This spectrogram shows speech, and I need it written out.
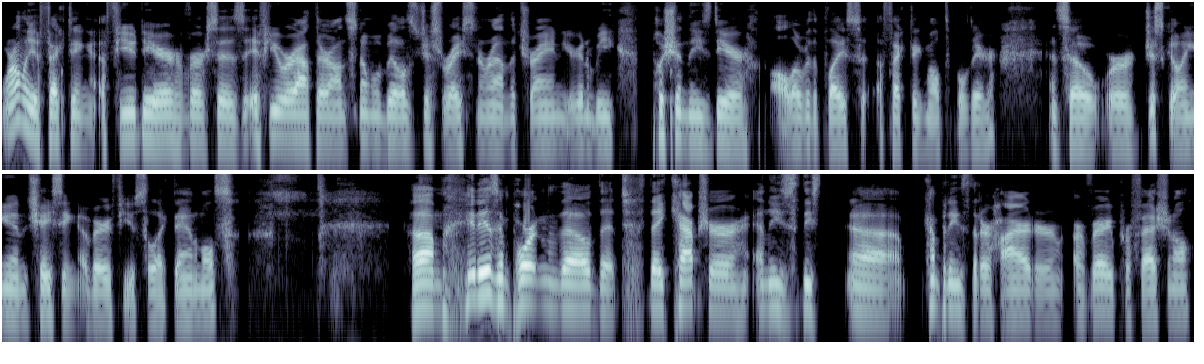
we're only affecting a few deer versus if you were out there on snowmobiles just racing around the train, you're going to be pushing these deer all over the place, affecting multiple deer. And so we're just going in chasing a very few select animals. Um, it is important though that they capture and these these uh, companies that are hired are, are very professional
